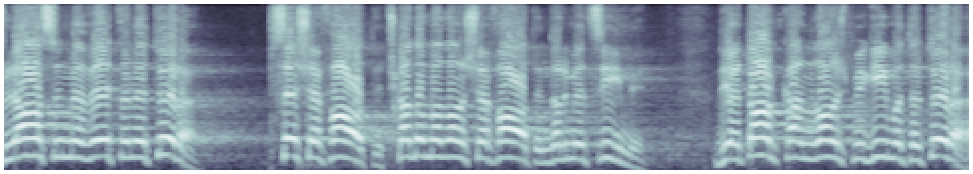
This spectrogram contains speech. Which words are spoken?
flasin me veten e tyre. Pse shefati? Çka do me thanë shefati, ndërmjetësimi? Dijetarët kanë dhënë shpjegimet e tyre.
